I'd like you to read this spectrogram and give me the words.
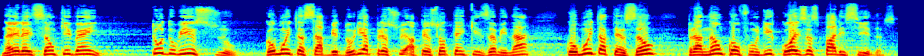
na eleição que vem. Tudo isso, com muita sabedoria, a pessoa, tem que examinar com muita atenção para não confundir coisas parecidas.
